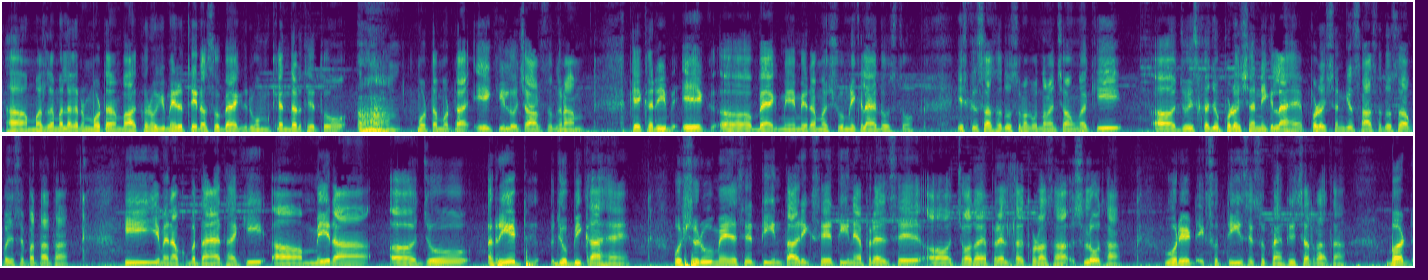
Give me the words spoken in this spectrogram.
मतलब मतलब अगर मोटा मैं बात करूँ कि मेरे 1300 बैग रूम के अंदर थे तो मोटा मोटा एक किलो 400 ग्राम के करीब एक बैग में मेरा मशरूम निकला है दोस्तों। इसके साथ साथ दोस्तों मैं बताना चाहूँगा कि जो इसका जो प्रोडक्शन निकला है प्रोडक्शन के साथ साथ दोस्तों आपको जैसे पता था कि ये मैंने आपको बताया था कि आ, मेरा आ, जो रेट जो बिका है, वो शुरू में जैसे तीन तारीख से, तीन अप्रैल से चौदह अप्रैल तक थोड़ा सा स्लो था। वो रेट 130 135 चल रहा था। बट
